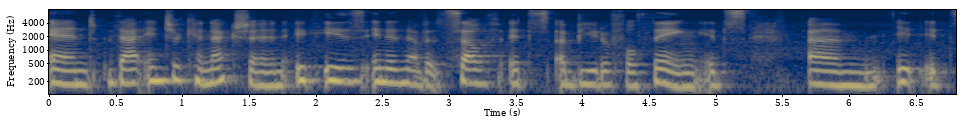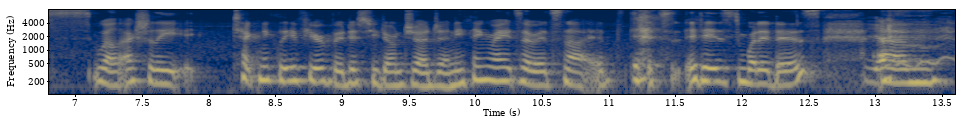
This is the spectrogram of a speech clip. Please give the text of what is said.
and that interconnection it is in and of itself it's a beautiful thing. It's um, it, it's well actually technically if you're a buddhist you don't judge anything right? So it's not it, it's it is what it is. Yeah. um,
